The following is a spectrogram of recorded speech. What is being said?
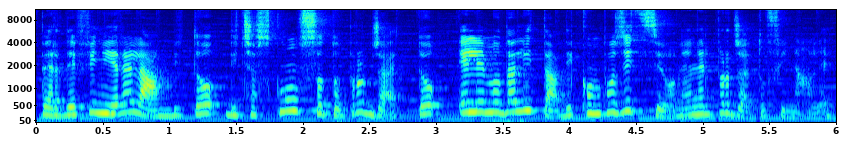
per definire l'ambito di ciascun sottoprogetto e le modalità di composizione nel progetto finale.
